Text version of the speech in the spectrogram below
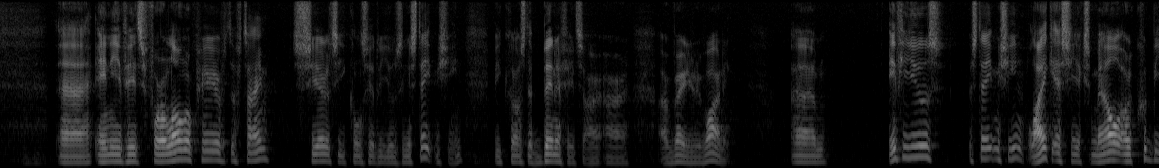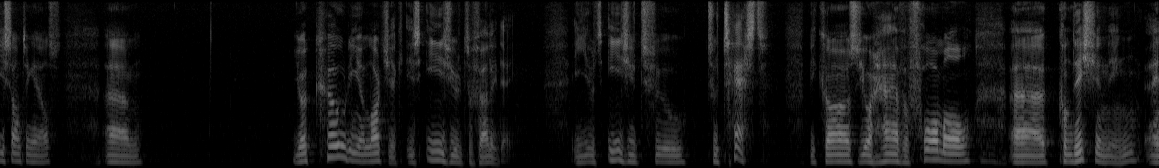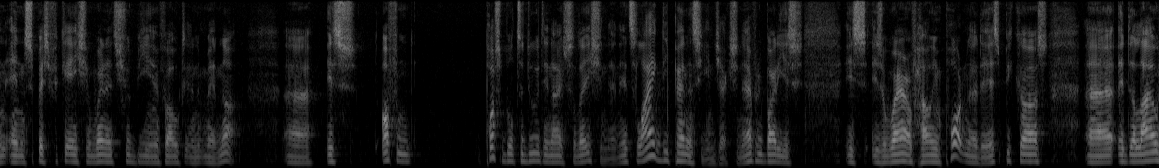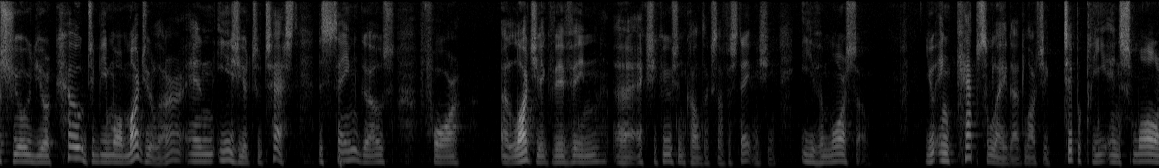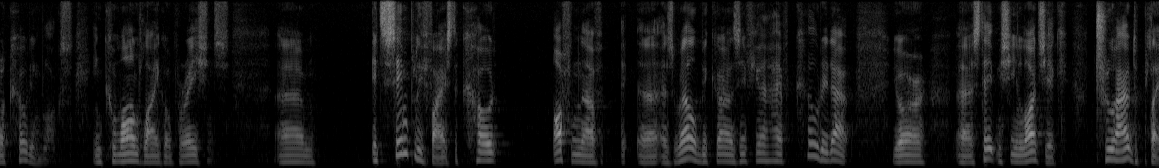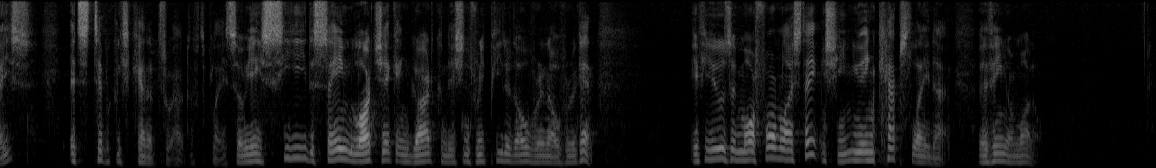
uh, and if it's for a longer period of time, seriously consider using a state machine because the benefits are, are, are very rewarding. Um, if you use a state machine like SCXML or it could be something else, um, your code and your logic is easier to validate. It's easier to, to test because you have a formal uh, conditioning and, and specification when it should be invoked and when not. Uh, it's often possible to do it in isolation and it's like dependency injection. Everybody is is, is aware of how important it is because uh, it allows you, your code to be more modular and easier to test. The same goes for a logic within uh, execution context of a state machine, even more so. You encapsulate that logic typically in smaller coding blocks, in command-like operations. Um, it simplifies the code often enough uh, as well because if you have coded out your uh, state machine logic throughout the place, it's typically scattered throughout of the place. So you see the same logic and guard conditions repeated over and over again. If you use a more formalized state machine, you encapsulate that within your model.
